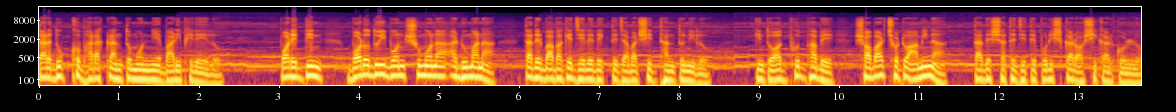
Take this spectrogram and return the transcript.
তারা দুঃখ ভারাক্রান্ত মন নিয়ে বাড়ি ফিরে এলো। পরের দিন বড় দুই বোন সুমনা আর ডুমানা তাদের বাবাকে জেলে দেখতে যাবার সিদ্ধান্ত নিল। কিন্তু অদ্ভুতভাবে সবার ছোট আমিনা তাদের সাথে যেতে পরিষ্কার অস্বীকার করল।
